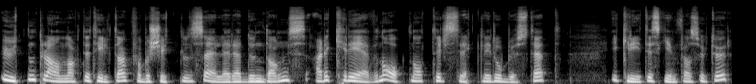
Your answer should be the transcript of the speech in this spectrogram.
Uten planlagte tiltak for beskyttelse eller redundans er det krevende å oppnå tilstrekkelig robusthet i kritisk infrastruktur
